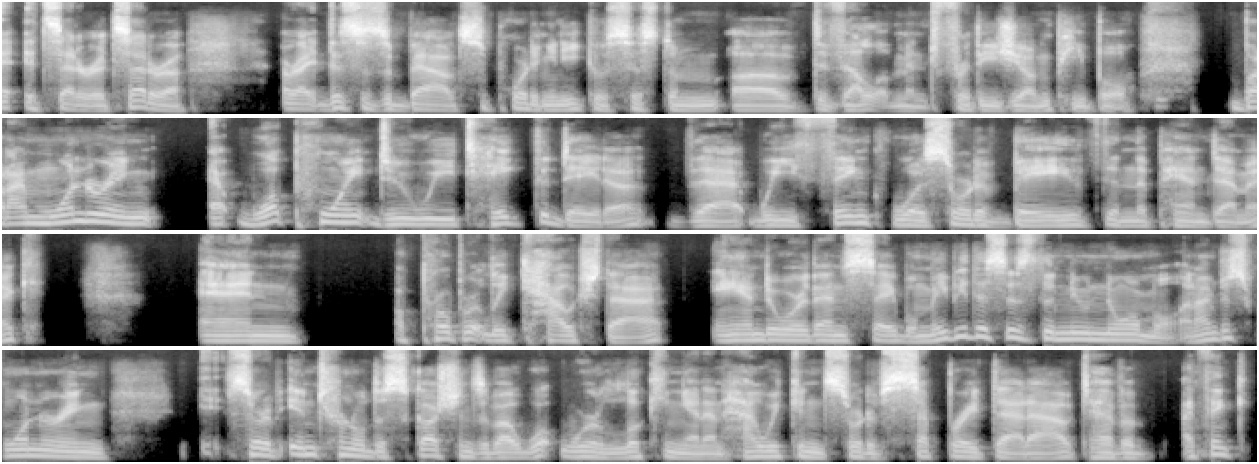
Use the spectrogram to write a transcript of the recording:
et cetera, et cetera. All right, this is about supporting an ecosystem of development for these young people. But I'm wondering, at what point do we take the data that we think was sort of bathed in the pandemic and appropriately couch that and or then say well maybe this is the new normal and i'm just wondering eh, sort of internal discussions about what we're looking at and how we can sort of separate that out to have a i think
